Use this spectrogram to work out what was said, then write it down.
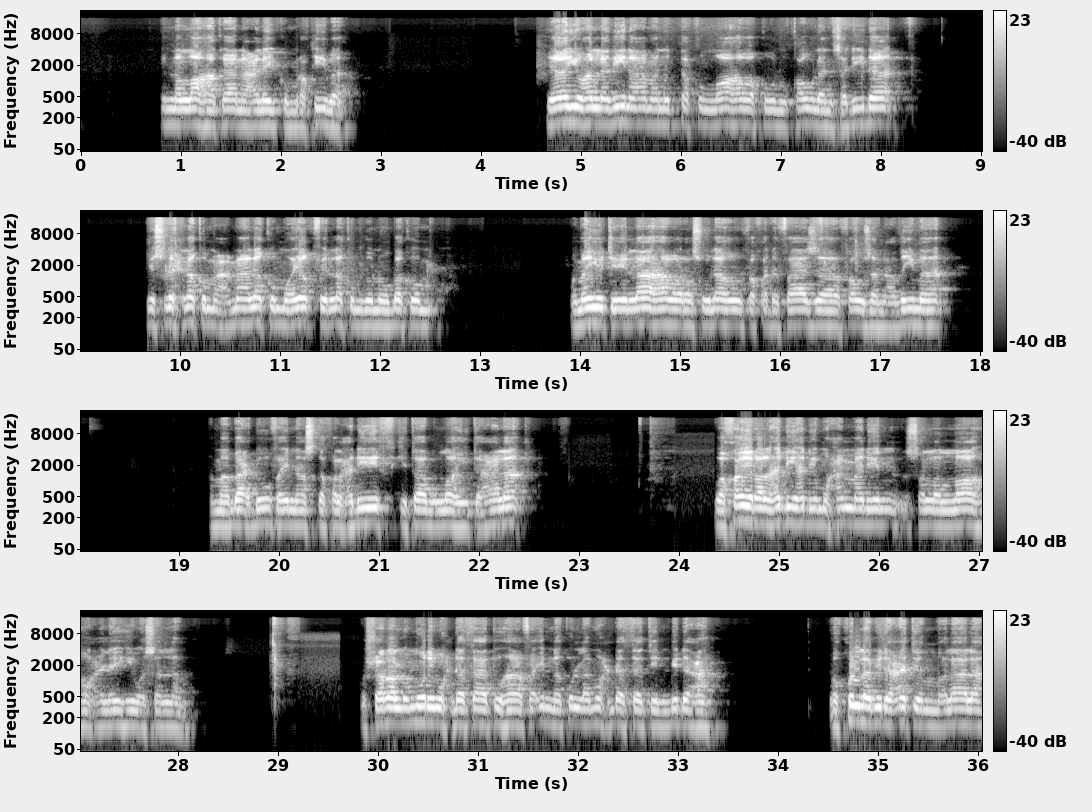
إن الله كان عليكم رقيبا. يا أيها الذين آمنوا اتقوا الله وقولوا قولا سديدا. يصلح لكم أعمالكم ويغفر لكم ذنوبكم. ومن يطع الله ورسوله فقد فاز فوزا عظيما. أما بعد فإن أصدق الحديث كتاب الله تعالى. وخير الهدي هدي محمد صلى الله عليه وسلم. وشر الأمور محدثاتها فإن كل محدثة بدعة وكل بدعة ضلالة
